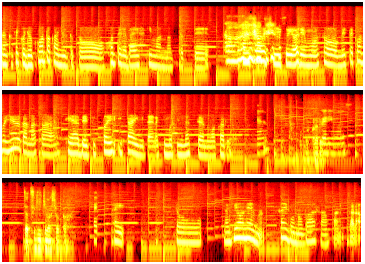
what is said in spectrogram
なんか結構旅行とかに行くと、ホテル大好きマンになっちゃって、あ観ー光地行くよりも、そう、めっちゃこの優雅なさ、部屋でずっといたいみたいな気持ちになっちゃうのわかる。わかる。わかります。じゃあ次行きましょうか。はい。と、ラジオネーム、最後のばあさんさんから、あ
